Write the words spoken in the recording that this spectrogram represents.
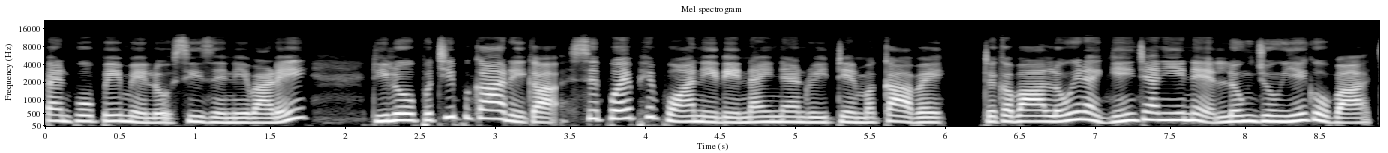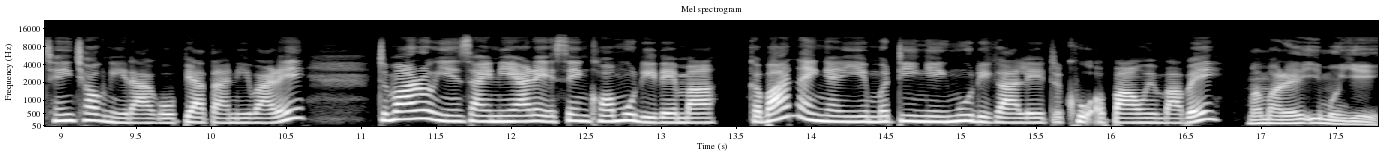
ပံ့ပိုးပေးမယ်လို့စီစဉ်နေပါတယ်ဒီလိုပဋိပက္ခတွေကစစ်ပွဲဖြစ်ပွားနေတဲ့နိုင်ငံတွေတင်မကပဲတကဘာလုံးရိုက်ငင်းချမ်းရေးနဲ့လုံခြုံရေးကိုပါချင်းချောက်နေတာကိုပြသနေပါတယ်ကျမတို့ရင်ဆိုင်နေရတဲ့စိန်ခေါ်မှုတွေထဲမှာကမ္ဘာနိုင်ငံရေးမတည်ငြိမ်မှုတွေကလည်းတစ်ခုအပါဝင်ပါပဲမမရဲအီမွန်ကြီး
